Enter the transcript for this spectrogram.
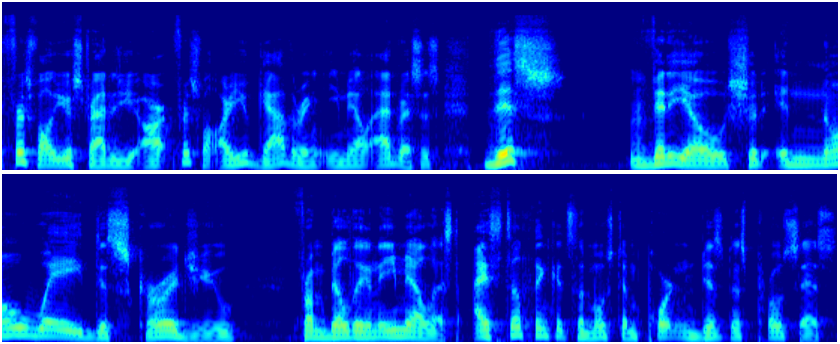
first of all your strategy are first of all are you gathering email addresses this video should in no way discourage you from building an email list. I still think it's the most important business process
